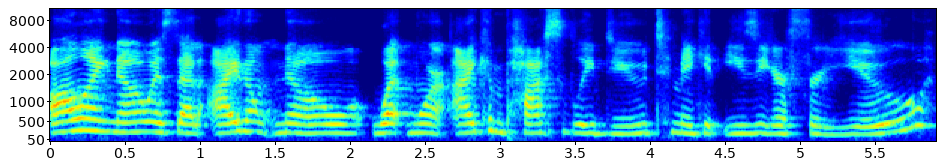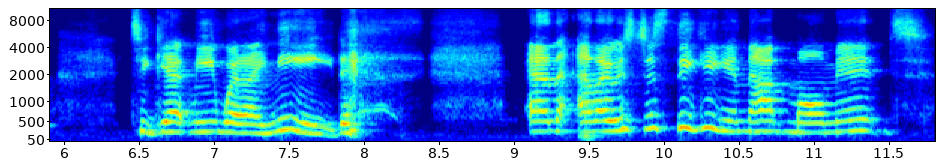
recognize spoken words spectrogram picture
All i know is that i don't know what more i can possibly do to make it easier for you to get me what i need. And and i was just thinking in that moment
